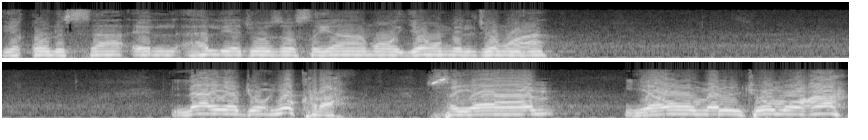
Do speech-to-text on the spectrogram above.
يقول السائل هل يجوز صيام يوم الجمعة؟ لا يجو يكره صيام يوم الجمعة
